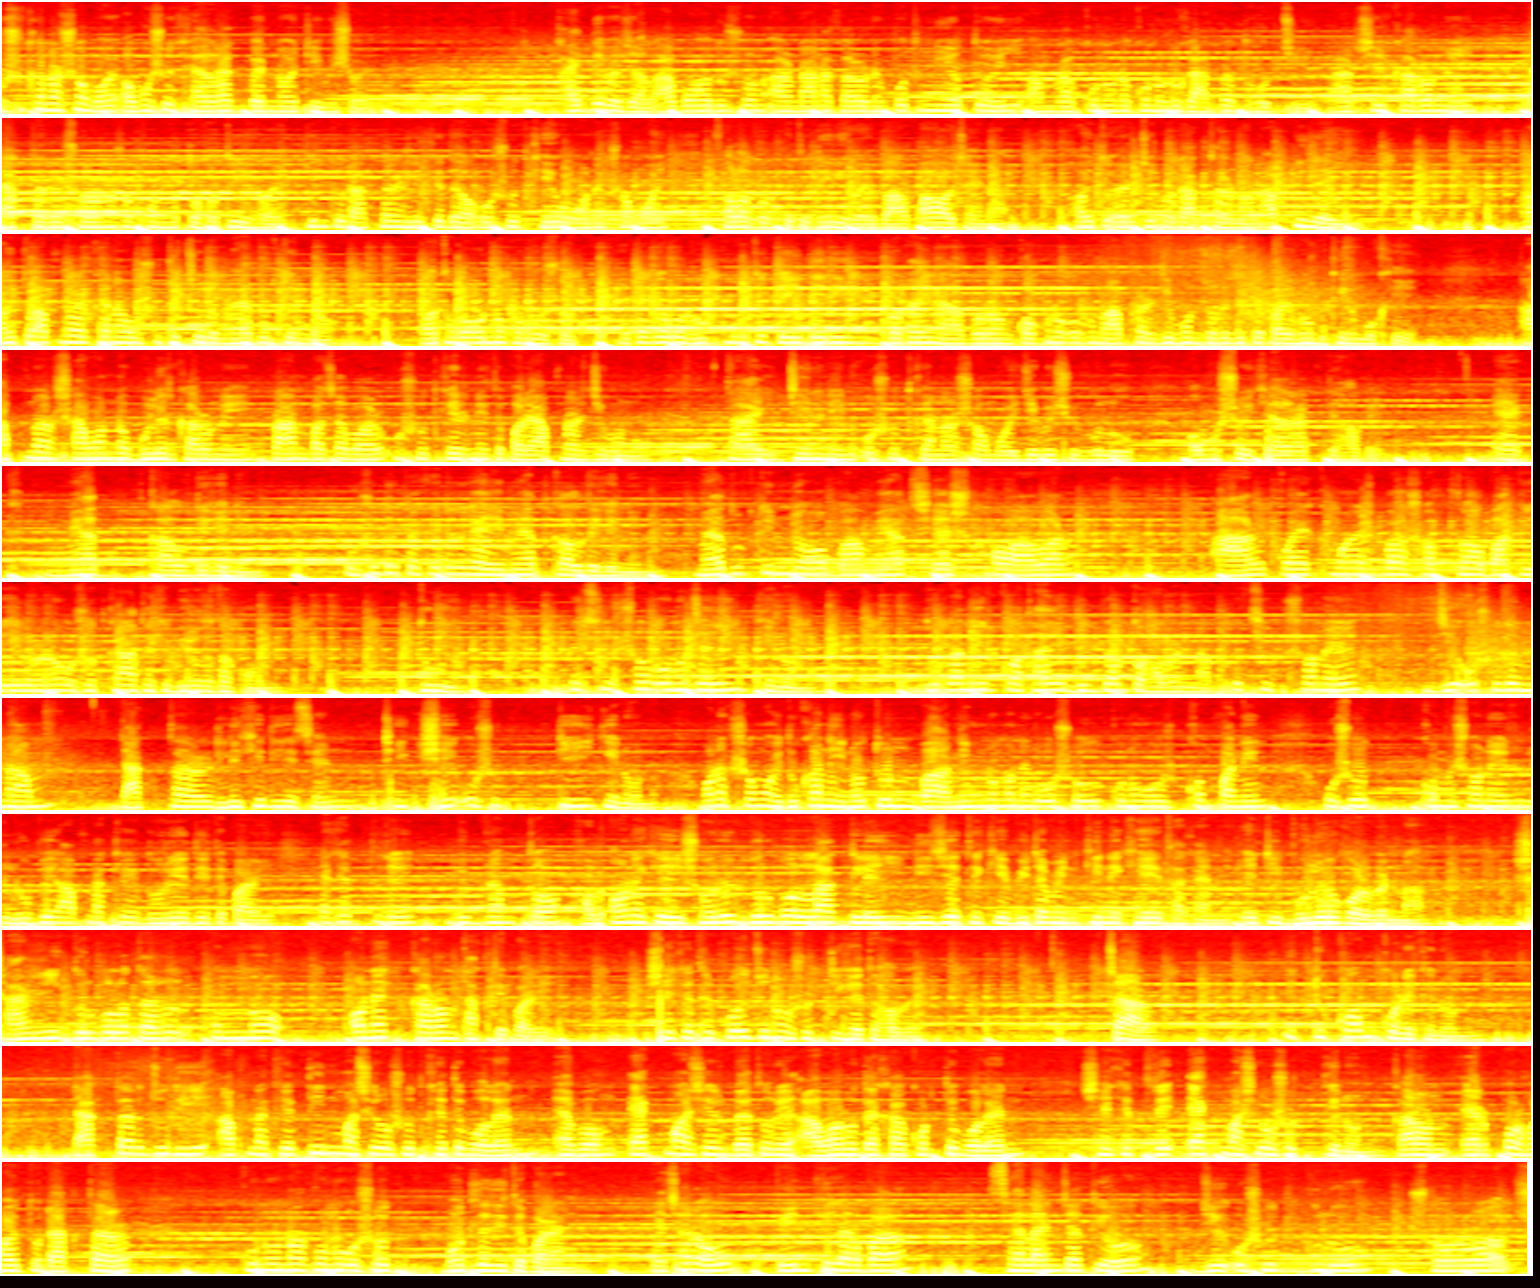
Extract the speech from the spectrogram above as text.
ওষুধ কেনার সময় অবশ্যই খেয়াল রাখবেন নয়টি বিষয়। খাদ্য ভেজাল, আবহাওয়া দূষণ আর নানা কারণে প্রতিনিয়তই আমরা কোনো না কোনো রোগে আক্রান্ত হচ্ছি আর সেই কারণে ডাক্তারের শরণাপন্ন হতেই হয়। কিন্তু ডাক্তারের লিখে দেওয়া ওষুধ খেয়েও অনেক সময় ফলাফল পেতে দেরি হয় বা পাওয়া যায় না। হয়তো এর জন্য ডাক্তার নন, আপনি দায়ী। হয়তো আপনার কেনা ওষুধটি ছিল মেয়াদ উত্তীর্ণ অথবা অন্য কোনো ওষুধ। এটা কেবল রোগ মুক্তিতেই দেরি ঘটায় না, বরং কখনো কখনো আপনার জীবন চলে যেতে পারে হুমকির মুখে। আপনার সামান্য ভুলের কারণে প্রাণ বাঁচাবার ওষুধ কেড়ে নিতে পারে আপনার জীবনও। তাই জেনে নিন ওষুধ কেনার সময় যে বিষয়গুলো অবশ্যই খেয়াল রাখতে হবে। এক মেয়াদকাল দেখে নিন। ওষুধের প্যাকেটের গায়ে মেয়াদকাল দেখে নিন। মেয়াদ উত্তীর্ণ বা মেয়াদ শেষ হওয়ার আর কয়েক মাস বা সপ্তাহ বাকি এই ধরনের ওষুধ কেনা থেকে বিরত থাকুন। দুই, প্রেসক্রিপশন অনুযায়ী কিনুন। দোকানের কথায় বিভ্রান্ত হবেন না। প্রেসক্রিপশনে যে ওষুধের নাম ডাক্তার লিখে দিয়েছেন, ঠিক সেই ওষুধটি কিনুন। অনেক সময় দোকানি নতুন বা নিম্নমানের ওষুধ, কোনো কোম্পানির ওষুধ কমিশনের লোভে আপনাকে ধরিয়ে দিতে পারে। এক্ষেত্রে বিভ্রান্ত হবে। অনেকেই শরীর দুর্বল লাগলেই নিজে থেকে ভিটামিন কিনে খেয়ে থাকেন। এটি ভুলেও করবেন না। শারীরিক দুর্বলতার অন্য অনেক কারণ থাকতে পারে। সেক্ষেত্রে প্রয়োজনীয় ওষুধটি খেতে হবে। চার, একটু কম করে কিনুন। ডাক্তার যদি আপনাকে তিন মাসের ওষুধ খেতে বলেন এবং এক মাসের ভেতরে আবারও দেখা করতে বলেন, সেক্ষেত্রে এক মাসের ওষুধ কিনুন। কারণ এরপর হয়তো ডাক্তার কোনো না কোনো ওষুধ বদলে দিতে পারেন। এছাড়াও পেন কিলার বা স্যালাইন জাতীয় যে ওষুধগুলো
